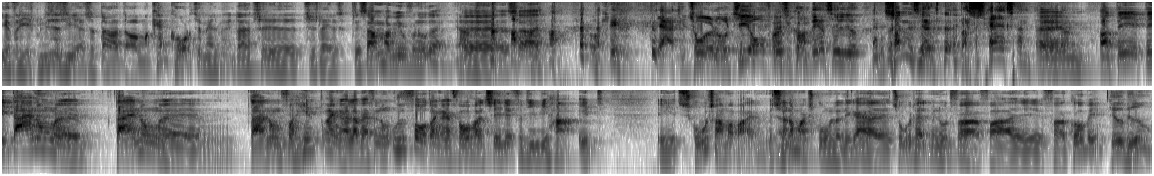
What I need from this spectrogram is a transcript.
Ja, fordi jeg skulle lige så sige, altså der, der er markant kortere til Malmø, end der er til, til Slagelse. Det samme har vi jo fundet ud af. Ja. Øh, så, Okay. Ja, det tog jo nogle 10 år, før vi kom dertil, jo. sådan set. Hvad satan? Øhm, og det, det, der er nogle, øh, der er nogle, øh, der er nogle forhindringer, eller i hvert fald nogle udfordringer i forhold til det, fordi vi har et, et skolesamarbejde med Søndermarksskolen, der ligger her to og et halvt minut fra, fra, øh, fra KB. Det er jo videre.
